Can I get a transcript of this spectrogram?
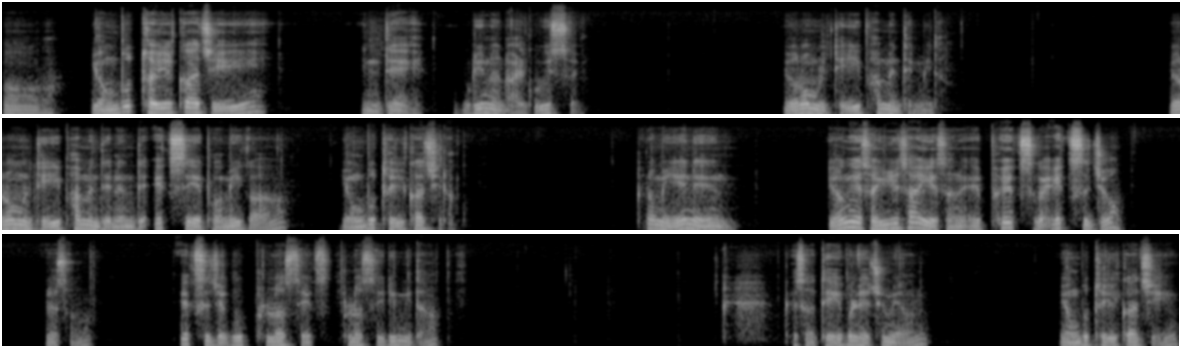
어, 0부터 1까지인데 우리는 알고 있어요. 요놈을 대입하면 됩니다. 요놈을 대입하면 되는데 x의 범위가 0부터 1까지라고. 그러면 얘는 0에서 1 사이에서는 fx가 x죠. 그래서 x제곱 플러스 x 플러스 1입니다. 그래서 대입을 해주면 0부터 1까지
